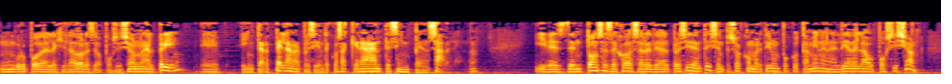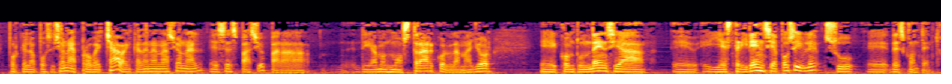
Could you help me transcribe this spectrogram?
un grupo de legisladores de oposición al PRI eh, interpelan al presidente, cosa que era antes impensable. ¿no? Y desde entonces dejó de ser el Día del Presidente y se empezó a convertir un poco también en el Día de la Oposición, porque la oposición aprovechaba en cadena nacional ese espacio para, digamos, mostrar con la mayor eh, contundencia eh, y estridencia posible su eh, descontento.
